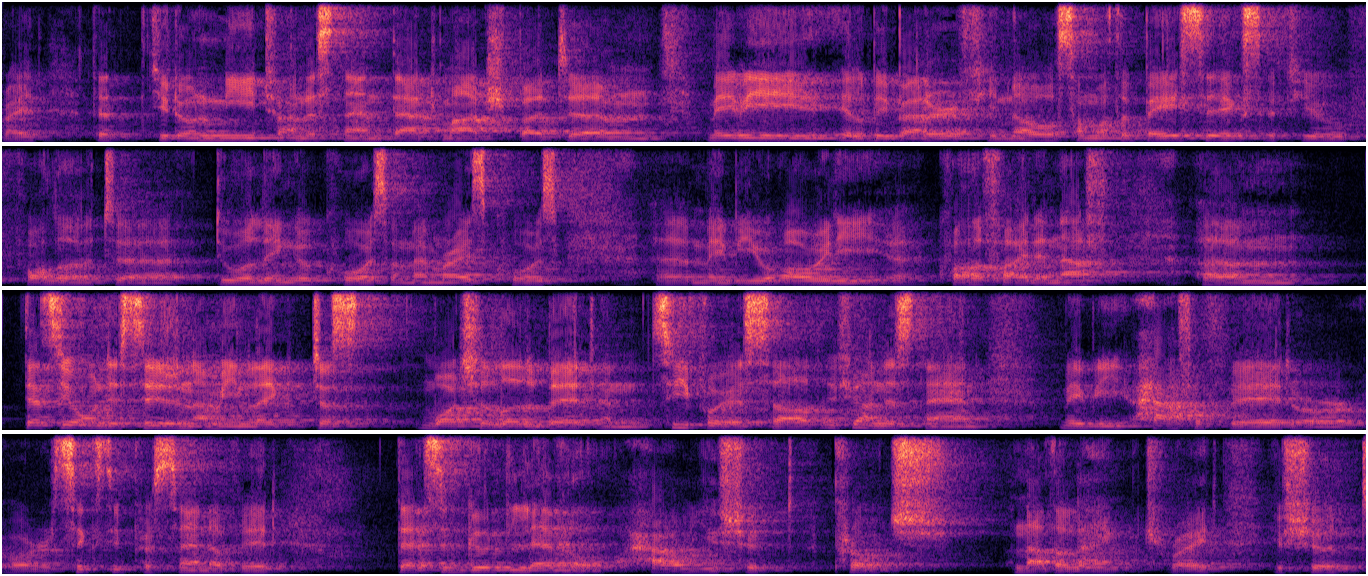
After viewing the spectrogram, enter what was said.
right? That you don't need to understand that much, but um, maybe it'll be better if you know some of the basics, if you followed a Duolingo course or Memrise course, uh, maybe you're already uh, qualified enough. Um, that's your own decision. I mean, like just watch a little bit and see for yourself. If you understand maybe half of it or, or 60% of it, that's a good level how you should approach another language, right? You should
